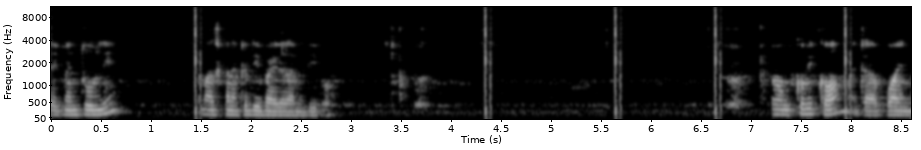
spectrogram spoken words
সেগমেন্ট টুল নিয়ে মাঝখানে একটা ডিভাইডার আমি দিব। এবং খুবই কম, এটা পয়েন্ট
